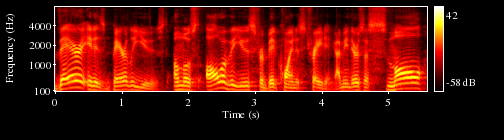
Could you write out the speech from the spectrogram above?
There, it is barely used. Almost all of the use for Bitcoin is trading. I mean, there's a small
